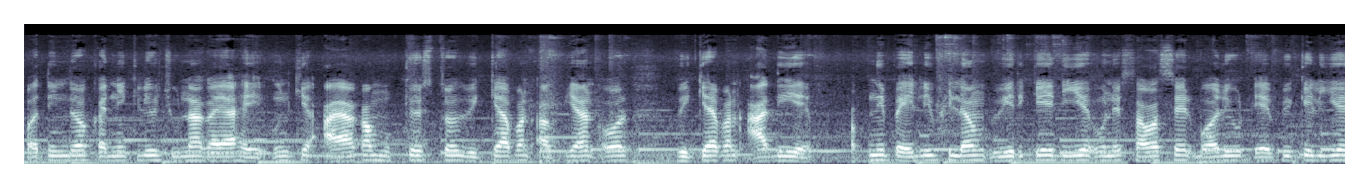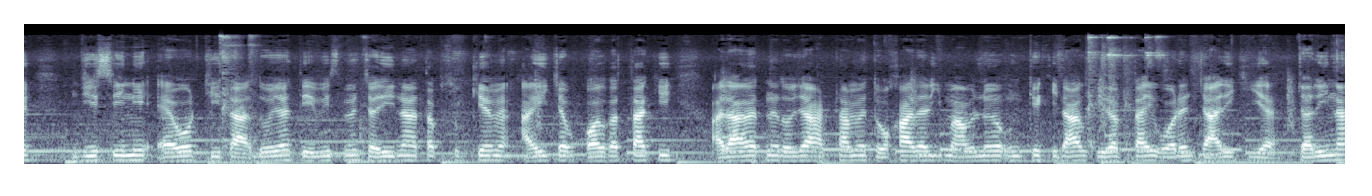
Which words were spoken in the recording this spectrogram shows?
प्रतिनिधित्व करने के लिए चुना गया है। उनकी आया का मुख्य स्रोत विज्ञापन, अभियान और विज्ञापन आदि है। अपनी पहली फ़िल्म वीर के लिए, उन्हें सर्वश्रेष्ठ बॉलीवुड डेब्यू के लिए जीसी ने अवार्ड जीता। 2023 में जरीना तब सुर्खियों में आई जब कोलकाता की अदालत ने 2018 में धोखाधड़ी मामले में उनके खिलाफ गिरफ्तारी वारंट जारी किया जरीना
